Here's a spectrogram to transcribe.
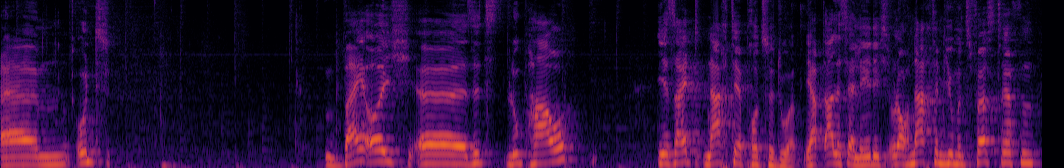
ähm, und Bei euch äh, sitzt Lupao. Ihr seid nach der Prozedur. Ihr habt alles erledigt und auch nach dem Humans First Treffen.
